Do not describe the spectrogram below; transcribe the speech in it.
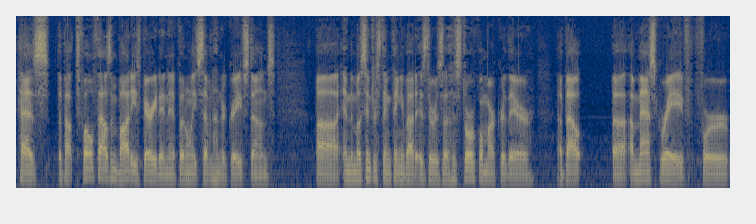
has about 12,000 bodies buried in it, but only 700 gravestones. Uh, and the most interesting thing about it is there is a historical marker there about uh, a mass grave for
